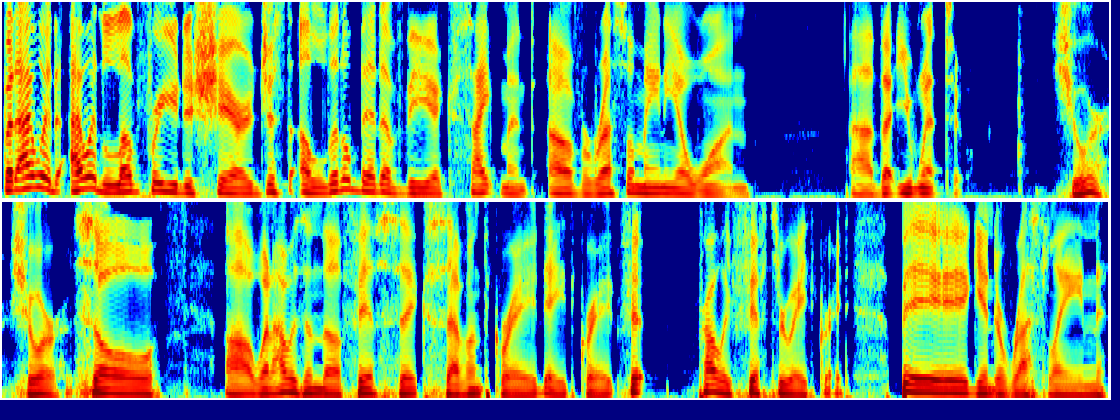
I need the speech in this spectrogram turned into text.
but I would I would love for you to share just a little bit of the excitement of WrestleMania one uh, that you went to. Sure, sure. So uh, when I was in the fifth, sixth, seventh grade, eighth grade, fifth, probably fifth through eighth grade, big into wrestling,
